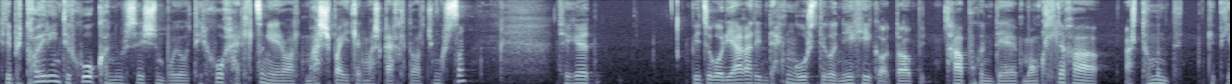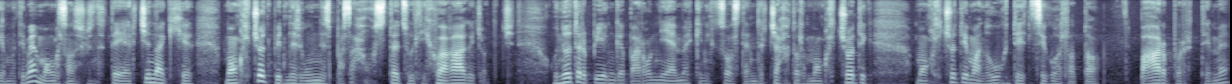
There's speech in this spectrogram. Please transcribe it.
Тэгэхээр бит хоёрын тэрхүү conversation буюу тэрхүү харилцан яриа бол маш баялаг, маш гайхалтай болж өнгөрсөн. Тэгээд би зөвхөн ягаад энэ дахин өөрсдөө нээхийг одоо та бүхэндээ Монголынхаа арт түмэнд гэдэг юм тийм ээ Монгол сонсогчдод ярьж байна гэхээр монголчууд биднээс үннээс бас авах хэрэгтэй зүйл их байгаа гэж бодож байна. Өнөөдөр би ингээ барууны Америк нэгдсэн улсад амьдарч байхад бол монголчуудыг монголчуудын маань өвгтэй эцэг бол одоо барбар тийм ээ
